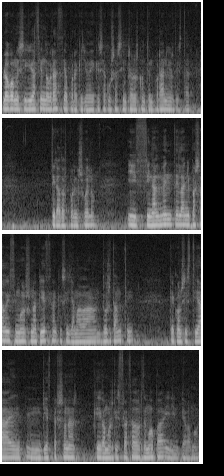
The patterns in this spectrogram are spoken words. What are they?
Luego me siguió haciendo gracia por aquello de que se acusa siempre a los contemporáneos de estar tirados por el suelo. Y finalmente el año pasado hicimos una pieza que se llamaba Dos Dancing, que consistía en 10 personas que íbamos disfrazados de mopa y limpiábamos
